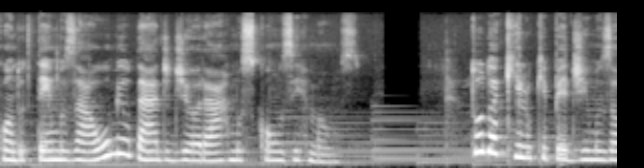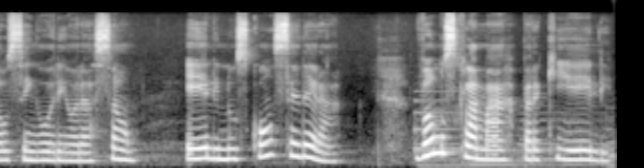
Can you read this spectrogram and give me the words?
quando temos a humildade de orarmos com os irmãos. Tudo aquilo que pedimos ao Senhor em oração, Ele nos concederá. Vamos clamar para que Ele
